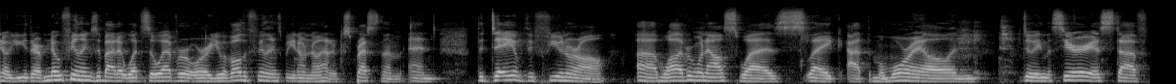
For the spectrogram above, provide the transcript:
you know, you either have no feelings about it whatsoever, or you have all the feelings, but you don't know how to express them. And the day of the funeral, um, while everyone else was like at the memorial and doing the serious stuff,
